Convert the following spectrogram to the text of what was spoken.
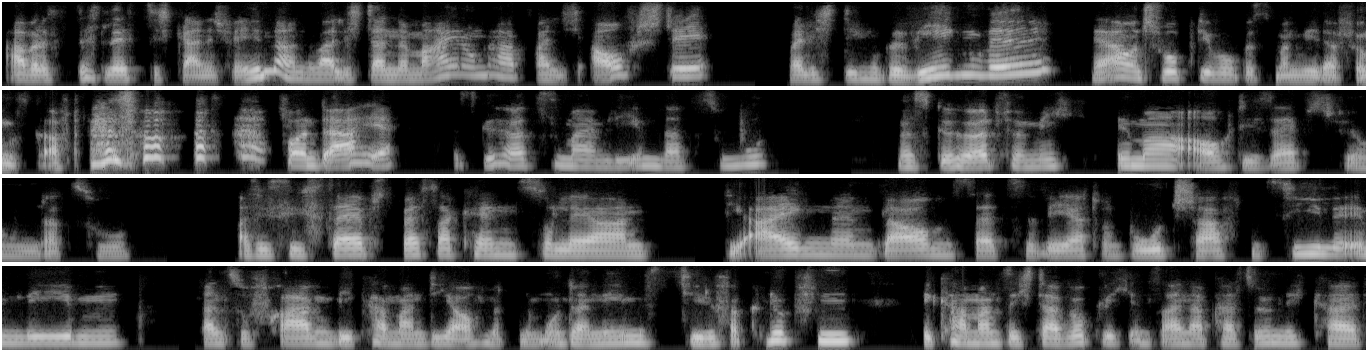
aber das, das lässt sich gar nicht verhindern, weil ich dann eine Meinung habe, weil ich aufstehe, weil ich Dinge bewegen will. Ja, und schwuppdiwupp ist man wieder Führungskraft. Also von daher, es gehört zu meinem Leben dazu. Es gehört für mich immer auch die Selbstführung dazu. Also sich selbst besser kennenzulernen, die eigenen Glaubenssätze, Werte und Botschaften, Ziele im Leben, dann zu fragen, wie kann man die auch mit einem Unternehmensziel verknüpfen? Wie kann man sich da wirklich in seiner Persönlichkeit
